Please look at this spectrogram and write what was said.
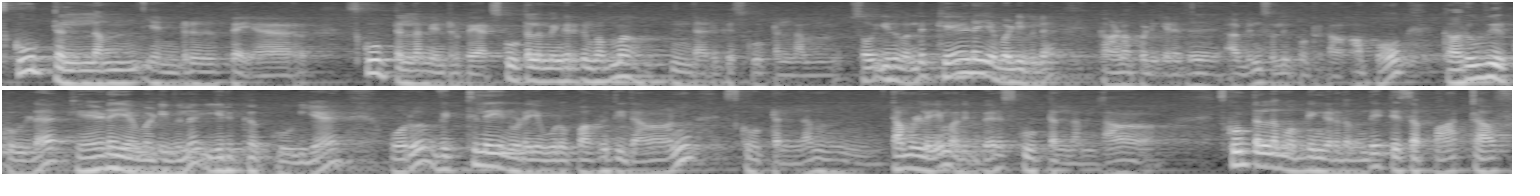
ஸ்கூட்டல்லம் என்று பெயர். ஸ்கூட்டல்லம் என்று பெயர். ஸ்கூட்டல்லம் எங்கே இருக்குன்னு பார்ப்போமா இந்த இருக்குது ஸ்கூட்டல்லம். ஸோ இது வந்து கேடய வடிவில் காணப்படுகிறது அப்படின்னு சொல்லி போட்டிருக்கான். அப்போது கருவிற்குள்ள கேடய வடிவில் இருக்கக்கூடிய ஒரு வித்திலையினுடைய ஒரு பகுதி தான் ஸ்கூட்டல்லம். தமிழ்லையும் அதுக்கு பேர் ஸ்கூட்டல்லம் தான். ஸ்கூட்டல்லம் அப்படிங்கிறது வந்து it is a part of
